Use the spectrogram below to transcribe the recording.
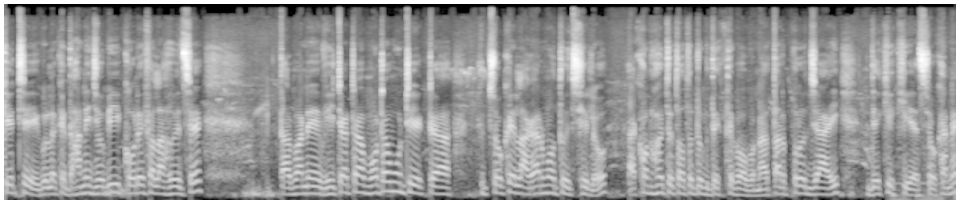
কেটে এগুলোকে ধানি জবি করে ফেলা হয়েছে। তার মানে ভিটাটা মোটামুটি একটা চোখে লাগার মতো ছিল। এখন হয়তো ততটুকু দেখতে পাবো না। তারপরও যাই, দেখি কি আছে ওখানে।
